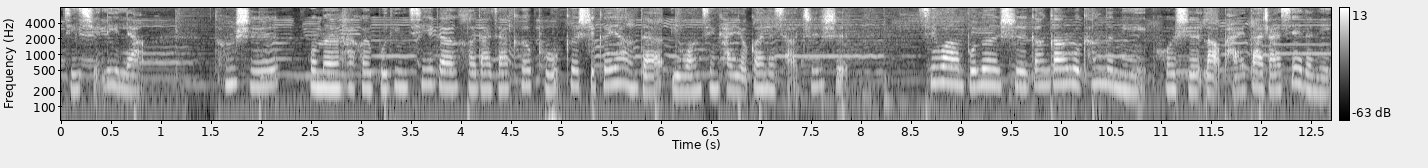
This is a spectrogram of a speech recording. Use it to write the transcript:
汲取力量。同时，我们还会不定期的和大家科普各式各样的与王俊凯有关的小知识。希望不论是刚刚入坑的你，或是老牌大闸蟹的你。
